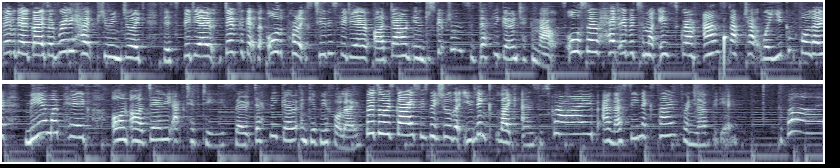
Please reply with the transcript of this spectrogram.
There we go guys, I really hope you enjoyed this video. Don't forget that all the products to this video are down in the description, so definitely go and check them out. Also, head over to my Instagram and Snapchat where you can follow me and my pig on our daily activities, so definitely go and give me a follow. But as always guys, please make sure that you link, like and subscribe, and I'll see you next time for another video. Goodbye!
